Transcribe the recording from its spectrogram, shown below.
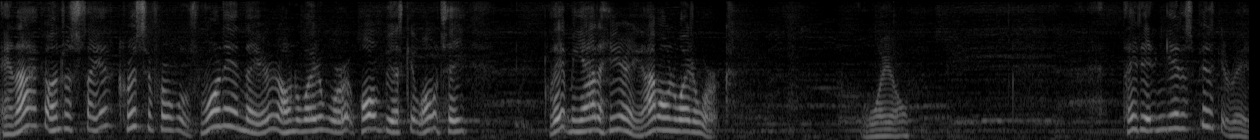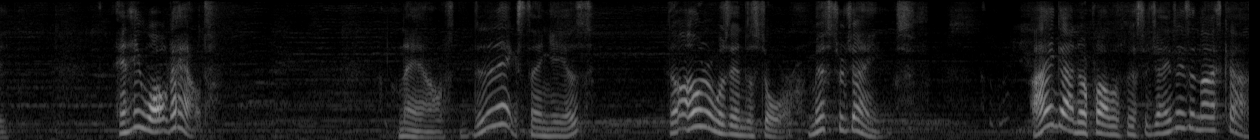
And I understand Christopher was running there on the way to work, want biscuit, want tea, let me out of here, and I'm on the way to work. Well, they didn't get his biscuit ready. And he walked out. Now, the next thing is, the owner was in the store, Mr. James. I ain't got no problem with Mr. James. He's a nice guy.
